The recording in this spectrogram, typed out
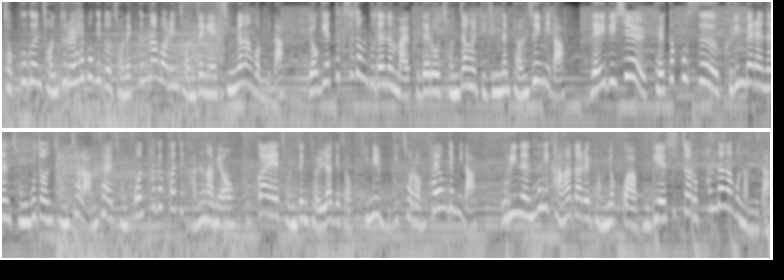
적국은 전투를 해보기도 전에 끝나버린 전쟁에 직면한 겁니다. 여기에 특수전 부대는 말 그대로 전장을 뒤집는 변수입니다. 네이비 실, 델타 포스, 그린벨에는 정보전, 정찰, 암살, 정권 타격까지 가능하며 국가의 전쟁 전략에서 기밀 무기처럼 사용됩니다. 우리는 흔히 강하다를 병력과 무기의 숫자로 판단하곤 합니다.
